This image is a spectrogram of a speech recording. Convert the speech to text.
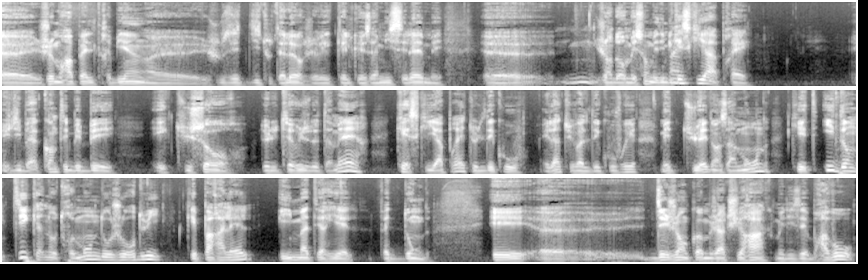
Euh, je me rappelle très bien, euh, je vous ai dit tout à l'heure, j'avais quelques amis célèbres, mais euh, Jean d'Ormesson m'a dit, mais Ouais. qu'est-ce qu'il y a après? Et je dis, bah, quand t'es bébé et que tu sors de l'utérus de ta mère, qu'est-ce qu'il y a après? Tu le découvres. Et là, tu vas le découvrir. Mais tu es dans un monde qui est identique à notre monde d'aujourd'hui, qui est parallèle et immatériel, fait d'ondes. Et euh, des gens comme Jacques Chirac me disaient, bravo,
